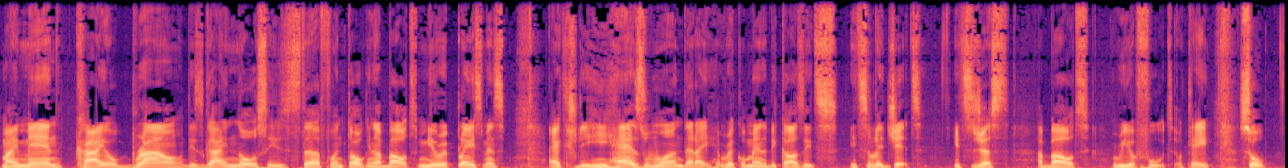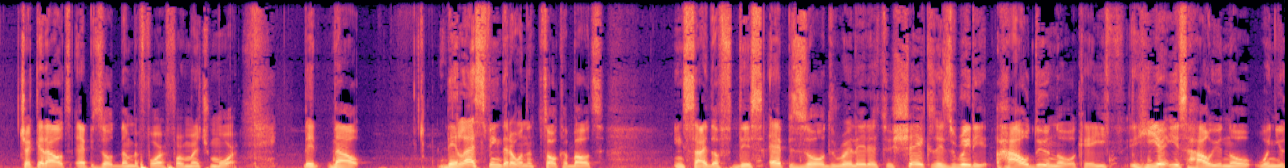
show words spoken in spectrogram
my man Kyle Brown. This guy knows his stuff when talking about meal replacements. Actually, he has one that I recommend because it's it's legit. It's just about real food. Okay, so check it out, episode number four, for much more. now, the last thing that I want to talk about inside of this episode related to shakes is really how do you know? Okay, if, here is how you know when you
